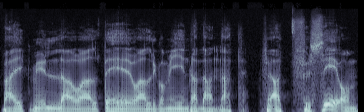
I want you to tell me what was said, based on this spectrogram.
barkmylla och allt det här och algomin bland annat. För att förse om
